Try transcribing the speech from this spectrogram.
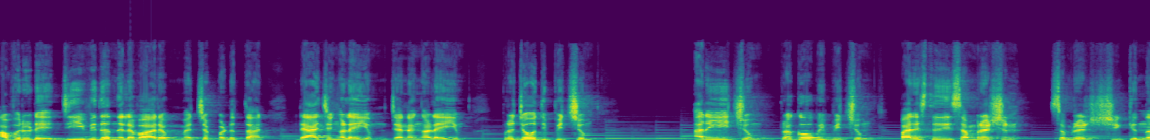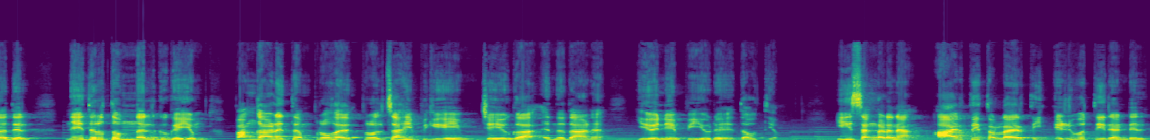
അവരുടെ ജീവിത നിലവാരം മെച്ചപ്പെടുത്താൻ രാജ്യങ്ങളെയും ജനങ്ങളെയും പ്രചോദിപ്പിച്ചും അറിയിച്ചും പ്രകോപിപ്പിച്ചും പരിസ്ഥിതി സംരക്ഷണ സംരക്ഷിക്കുന്നതിൽ നേതൃത്വം നൽകുകയും പങ്കാളിത്തം പ്രോത്സാഹിപ്പിക്കുകയും ചെയ്യുക എന്നതാണ് യു എൻ എ പിയുടെ ദൗത്യം. ഈ സംഘടന ആയിരത്തി തൊള്ളായിരത്തി എഴുപത്തി രണ്ടിൽ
